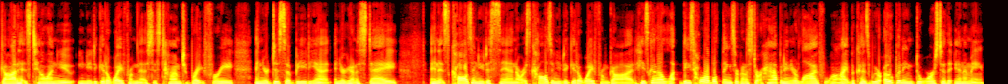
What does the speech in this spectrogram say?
God is telling you, you need to get away from this. It's time to break free, and you're disobedient and you're going to stay, and it's causing you to sin or it's causing you to get away from God. He's going to, these horrible things are going to start happening in your life. Why? Because we're opening doors to the enemy.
